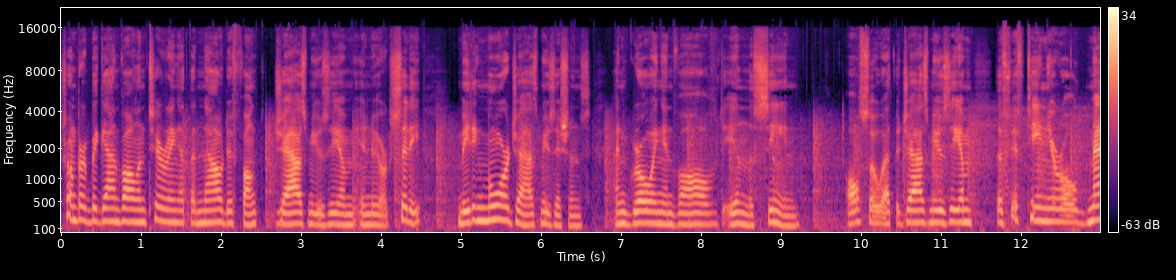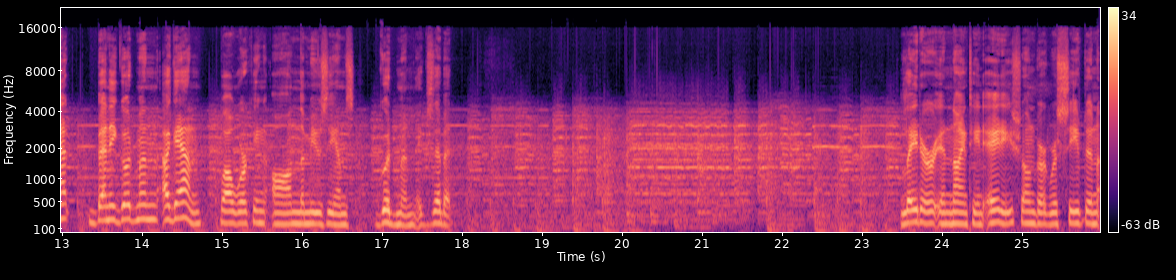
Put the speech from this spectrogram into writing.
Schoenberg began volunteering at the now defunct Jazz Museum in New York City, meeting more jazz musicians and growing involved in the scene. Also at the Jazz Museum, the 15 year old met Benny Goodman again while working on the museum's Goodman exhibit. Later in 1980, Schoenberg received an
